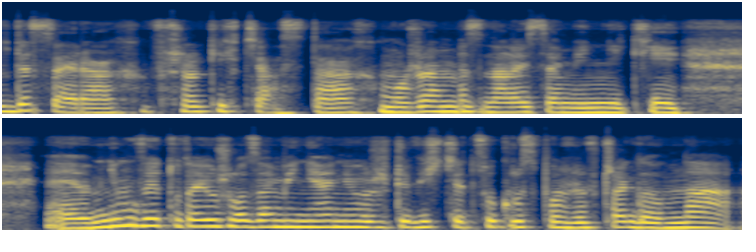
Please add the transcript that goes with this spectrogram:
w deserach, w wszelkich ciastach możemy znaleźć zamienniki. Nie mówię tutaj już o zamienianiu rzeczywiście cukru spożywczego na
